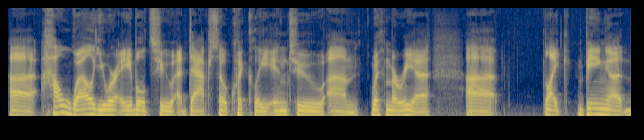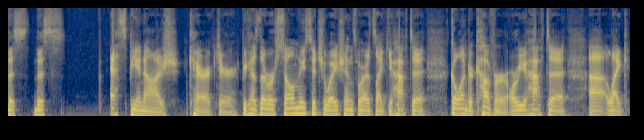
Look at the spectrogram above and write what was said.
uh, how well you were able to adapt so quickly into um, with Marija, uh, like being this this espionage character. Because there were so many situations where it's like you have to go undercover or you have to uh, like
